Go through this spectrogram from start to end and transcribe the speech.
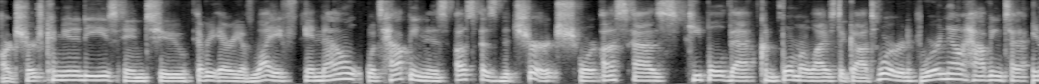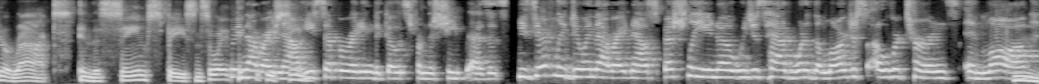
our church communities, into every area of life. And now what's happening is us as the church or us as people that conform our lives to God's word, we're now having to interact in the same space. And so I think that right now, seeing- he's separating the goats from the sheep as it's, he's definitely doing that right now, especially, you know, we just had one of the largest overturns in law mm.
